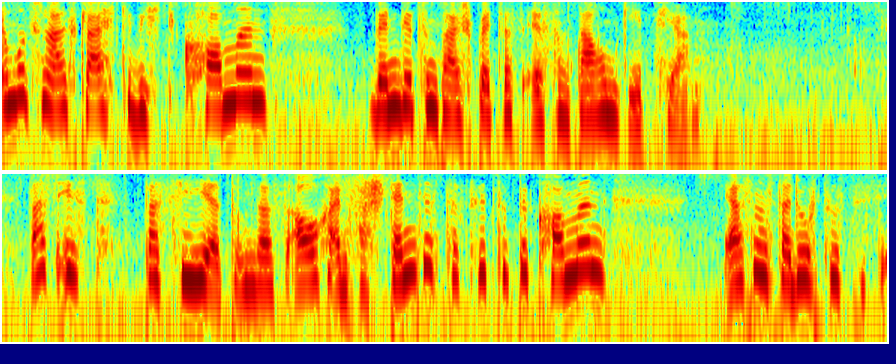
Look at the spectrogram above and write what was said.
emotionales Gleichgewicht kommen, wenn wir zum Beispiel etwas essen. Und darum geht es ja. Was ist passiert, um das auch ein Verständnis dafür zu bekommen? Erstens, dadurch tust es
